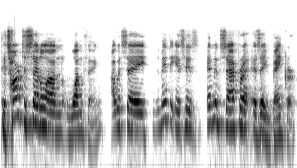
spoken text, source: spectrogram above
It's hard to settle on one thing. I would say the main thing is his Edmond Safra as a banker.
